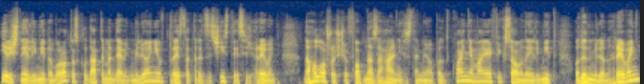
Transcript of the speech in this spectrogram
і річний ліміт обороту складатиме 9 мільйонів 336 тисяч гривень. Наголошую, що ФОП на загальній системі оподаткування має фіксований ліміт 1 мільйон гривень.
